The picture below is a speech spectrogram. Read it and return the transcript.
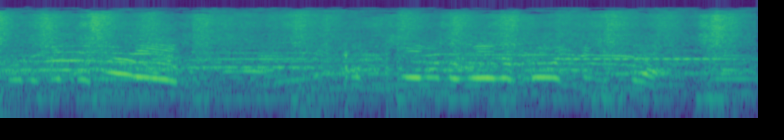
Going to give a spin. A spin on the wheel of fortune, sir.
